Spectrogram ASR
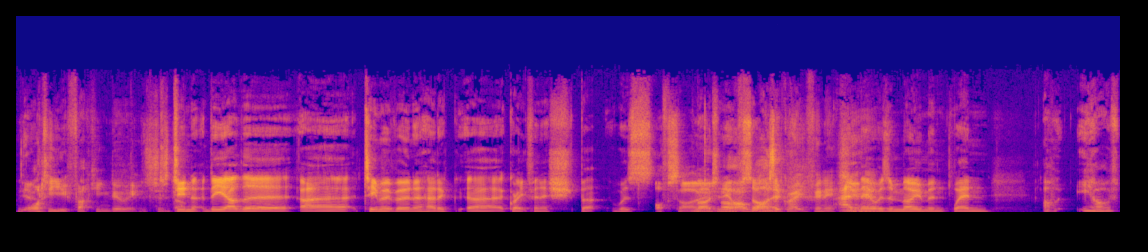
What are you fucking doing? Do you know, the other uh, Timo Werner had a uh, great finish, but was Offside. marginally Oh, offside. was a great finish. And Yeah. there was a moment when, oh, you know, I've,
